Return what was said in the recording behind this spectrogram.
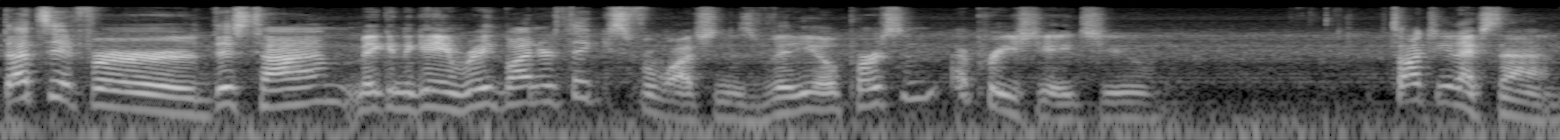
that's it for this time, making the game Wraithbinder. Thanks for watching this video, person. I appreciate you. Talk to you next time.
